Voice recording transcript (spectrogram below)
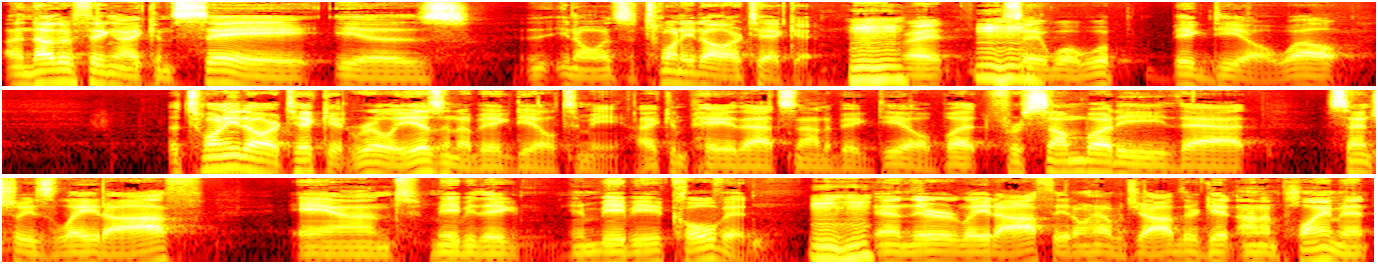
another thing I can say is you know it's a twenty dollar ticket, mm-hmm. right? You mm-hmm. say, well, whoop, big deal. Well, a twenty dollar ticket really isn't a big deal to me. I can pay that; it's not a big deal. But for somebody that essentially is laid off and maybe they and maybe a COVID mm-hmm. and they're laid off, they don't have a job, they're getting unemployment.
